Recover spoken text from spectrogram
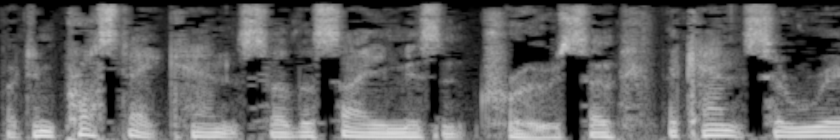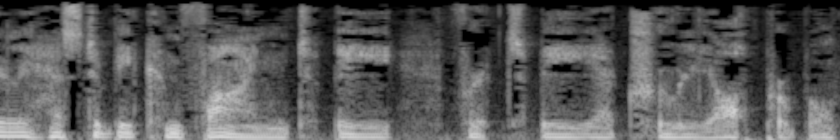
But in prostate cancer, the same isn't true. So the cancer really has to be confined to be for it to be uh, truly operable.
